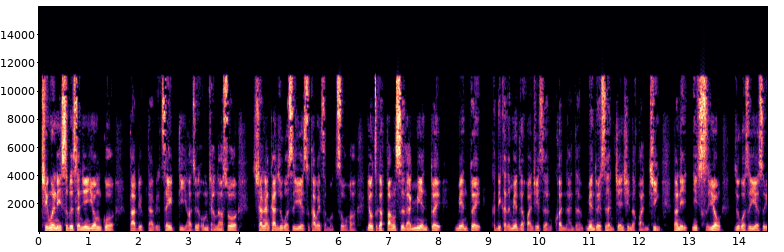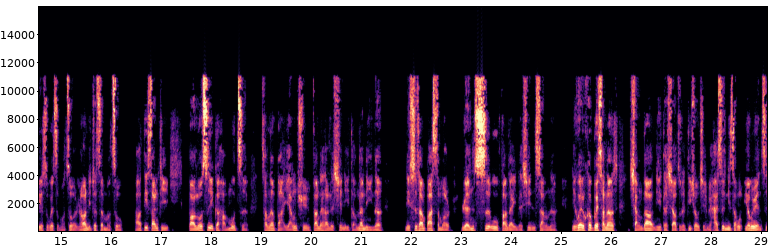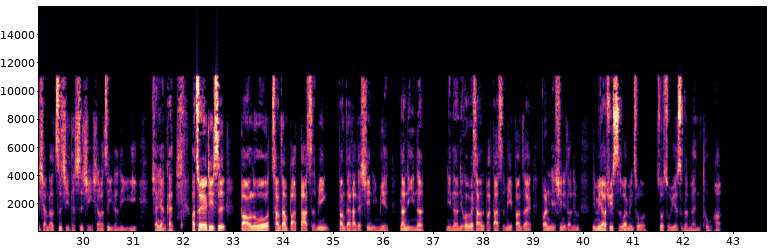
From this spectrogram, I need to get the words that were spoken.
请问你是不是曾经用过 WWJD 哈？就是我们讲到说，想想看，如果是耶稣，他会怎么做哈？用这个方式来面对面对，你可能面对的环境是很困难的，面对是很艰辛的环境。那你你使用，如果是耶稣，耶稣会怎么做？然后你就这么做。好，第三题，保罗是一个好牧者，常常把羊群放在他的心里头。那你呢？你时常把什么人事物放在你的心上呢？你会会不会常常想到你的小组的弟兄姐妹，还是你总永远只想到自己的事情，想到自己的利益？想想看。啊，最后一题是保罗常常把大使命放在他的心里面，那你呢？你呢？你会不会常常把大使命放在放在你心里头？你们你们要去使外面做做主耶稣的门徒哈。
